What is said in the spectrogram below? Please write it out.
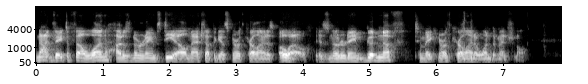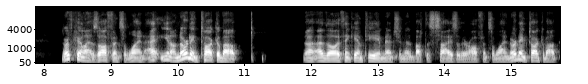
Not J to fell one. How does Notre Dame's DL match up against North Carolina's OL? Is Notre Dame good enough to make North Carolina one dimensional? North Carolina's offensive line. I, you know, Notre Dame talked about uh, although I think MTA mentioned it about the size of their offensive line. Notre Dame talked about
